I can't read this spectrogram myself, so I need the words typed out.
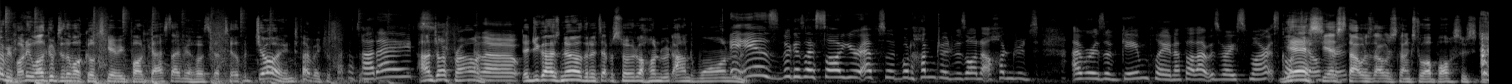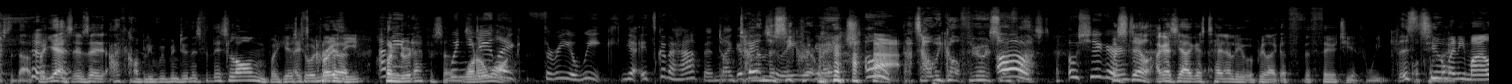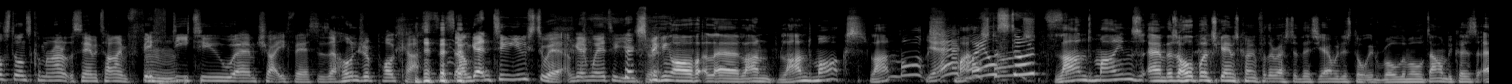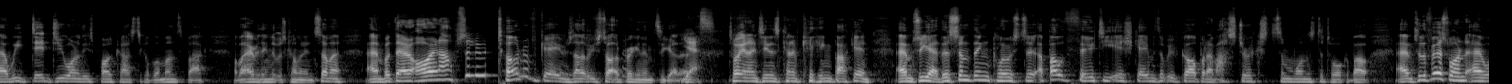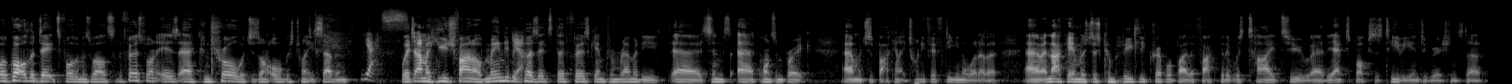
Hello, everybody. Welcome to the What Culture Gaming Podcast. I'm your host, Scott Tilford, joined by Rachel Shackleton Alright. and Josh Brown. Hello. Did you guys know that it's episode 101? It is because I saw your episode 100 was on 100 hours of gameplay, and I thought that was very smart. Scott Yes, Tilford. yes, that was that was thanks to our boss who suggested that. But yes, it was a, I can't believe we've been doing this for this long. But here's It's to another crazy. I 100 mean, episodes. When you do like three a week, yeah, it's gonna happen. like tell them eventually. the secret, you're gonna- Rach. Oh, That's how we got through it so oh, fast. oh, sugar. But still, I guess yeah, I guess technically it would be like a, the 30th week. There's too many many milestones coming around at the same time. Mm-hmm. 52 um, chatty faces, 100 podcasts. So I'm getting too used to it. I'm getting way too used Speaking to it. Speaking of uh, land landmarks, landmarks, Yeah, milestones? landmines. Um, there's a whole bunch of games coming for the rest of this year, and we just thought we'd roll them all down because uh, we did do one of these podcasts a couple of months back about everything that was coming in summer. Um, but there are an absolute ton of games now that we've started bringing them together. Yes. 2019 is kind of kicking back in. Um, so yeah, there's something close to about 30-ish games that we've got, but I've asterisked some ones to talk about. Um, so the first one, uh, we've got all the dates for them as well. So the first one is uh, Control, which is on August 27th. Yes. Which I'm a huge fan of, mainly Yeah. because it's the first game from Remedy uh, since uh, Quantum Break, um, which is back in like 2015 or whatever. Um, and that game was just completely crippled by the fact that it was tied to uh, the Xbox's TV integration stuff,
